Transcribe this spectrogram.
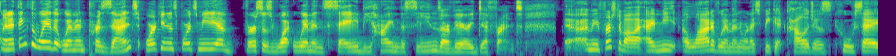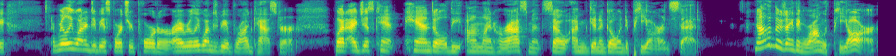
And I think the way that women present working in sports media versus what women say behind the scenes are very different. I mean, first of all, I meet a lot of women when I speak at colleges who say, I really wanted to be a sports reporter or I really wanted to be a broadcaster, but I just can't handle the online harassment. So I'm going to go into PR instead. Not that there's anything wrong with PR,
